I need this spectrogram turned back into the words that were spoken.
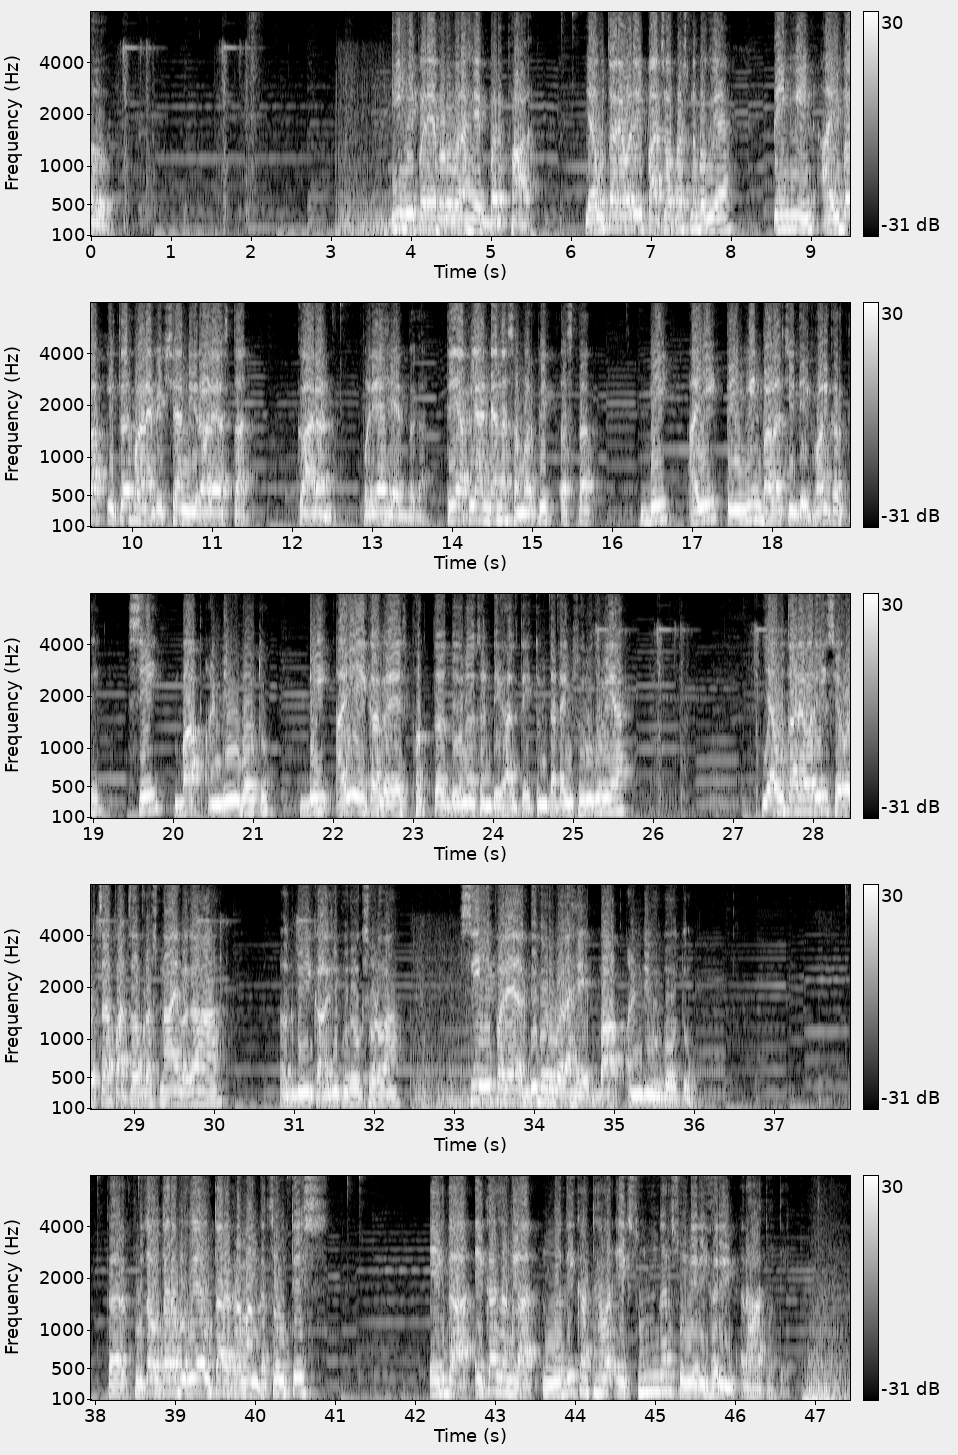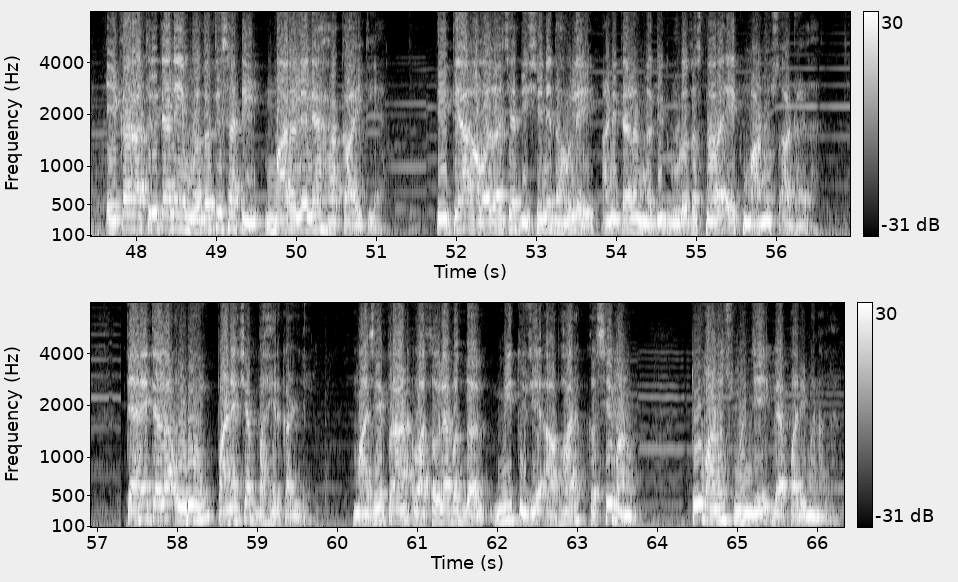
डी हे पर्याय बरोबर आहे बर्फाळ. या उतार्यावरील पाचवा प्रश्न बघूया. पेंग्विन आईबाप इतर प्राण्यापेक्षा निराळे असतात. कारण पर्याय हे आहेत बघा. ते आपल्या अंड्यांना समर्पित असतात. बी आई पेंग्विन बाळाची देखभाल करते. सी बाप अंडी उभवतो डी आई एका वेळेस फक्त दोनच अंडी घालते. तुमचा टाइम सुरू करूया. या उतार्यावरील शेवटचा पाचवा प्रश्न आहे बघा हा. अगदी काळजीपूर्वक सोडवा. सी हे पर्याय अगदी बरोबर आहे. बाप अंडी उभवतो तर पुढचा उतारा बघूया. उतारा क्रमांक चौतीस. एकदा एका जंगलात नदी काठावर एक सुंदर सोनेरी हरिण राहत होते. एका रात्री त्याने मदतीसाठी मारलेल्या हाका ऐकल्या. ते त्या आवाजाच्या दिशेने धावले आणि त्याला नदीत बुडत असणारा एक माणूस आढळला. त्याने त्याला ओढून पाण्याच्या बाहेर काढले. माझे प्राण वाचवल्याबद्दल मी तुझे आभार कसे मानू? तो माणूस म्हणजे व्यापारी म्हणाला.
